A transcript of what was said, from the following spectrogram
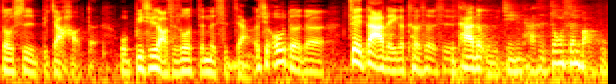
都是比较好的。我必须老实说，真的是这样。而且欧德的最大的一个特色是它的五金，它是终身保护。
